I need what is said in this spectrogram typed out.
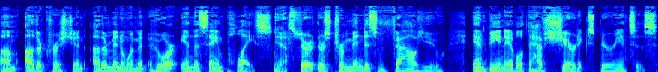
um, other Christian, other men and women who are in the same place. Yes. There, there's tremendous value in being able to have shared experiences.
